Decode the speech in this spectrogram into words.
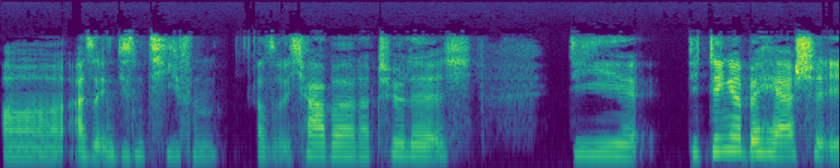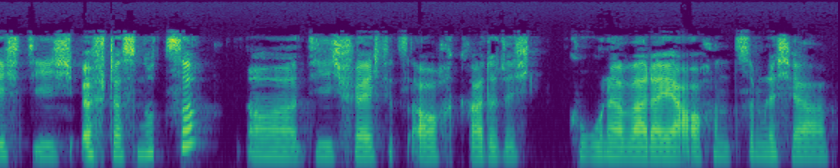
Äh, also in diesen Tiefen. Also ich habe natürlich die, die Dinge beherrsche ich, die ich öfters nutze, äh, die ich vielleicht jetzt auch gerade durch Corona war da ja auch ein ziemlicher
